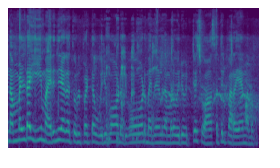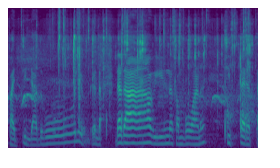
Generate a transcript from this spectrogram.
നമ്മളുടെ ഈ മരുന്നിനകത്ത് ഉൾപ്പെട്ട ഒരുപാട് ഒരുപാട് മരുന്നുകൾ നമ്മൾ ഒരു ഒറ്റ ശ്വാസത്തിൽ പറയാൻ നമുക്ക് പറ്റില്ല. അതുപോലെയുണ്ട് കേട്ടോ. ദാ വീഴുന്ന സംഭവമാണ് ചിത്തരത്ത.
